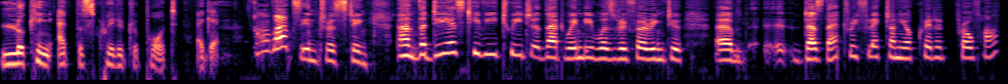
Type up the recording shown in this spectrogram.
looking at this credit report again. Oh, that's interesting. Um, the DSTV tweet that Wendy was referring to, um, does that reflect on your credit profile?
